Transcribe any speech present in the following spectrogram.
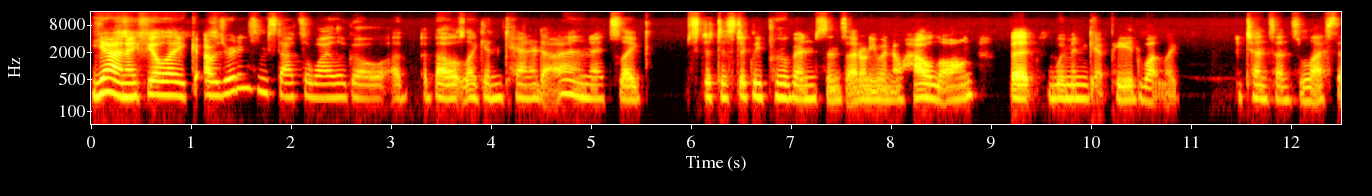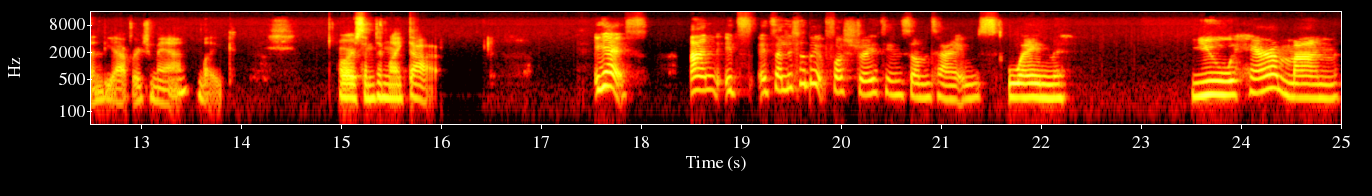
Yeah and i feel like i was reading some stats a while ago about like in canada and it's like statistically proven since i don't even know how long but women get paid what like 10 cents less than the average man like or something like that Yes. And it's it's a little bit frustrating sometimes when you hear a man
